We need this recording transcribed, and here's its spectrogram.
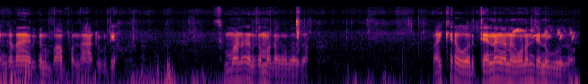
எங்கே தான் இருக்குன்னு பார்ப்போம் இந்த ஆட்டுக்குட்டியும் சும்மானா இருக்க மாட்டேங்குது அதுதான் வைக்கிற ஒரு தென்னங்கனை கூட தின்னு போதும்.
